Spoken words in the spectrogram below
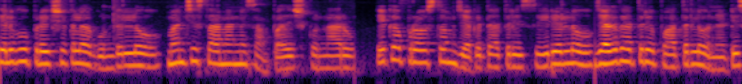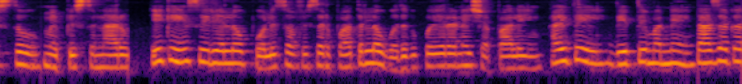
తెలుగు ప్రేక్షకుల గుండెల్లో మంచి స్థానాన్ని సంపాదించుకున్నారు. ఇక ప్రస్తుతం జగదాత్రి సీరియల్లో జగదాత్రి పాత్రలో నటిస్తూ మెప్పిస్తున్నారు. ఇక ఈ సీరియల్లో పోలీస్ ఆఫీసర్ పాత్రలో ఒదిగిపోయారనే చెప్పాలి. అయితే దీప్తి మన్ని తాజాగా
